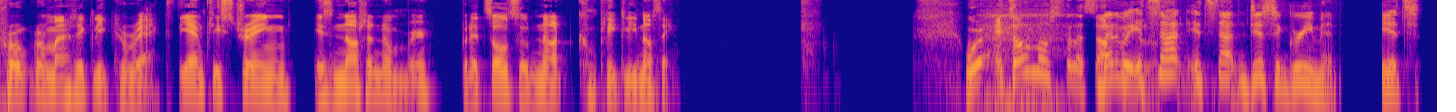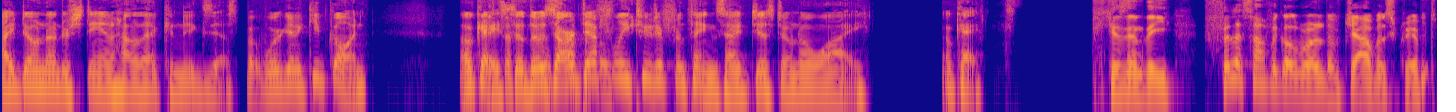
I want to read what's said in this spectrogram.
programmatically correct. The empty string is not a number, but it's also not completely nothing. We're, it's almost philosophical. By the way, it's not it's not disagreement. It's I don't understand how that can exist, but we're going to keep going. Okay, so those are definitely two different things. I just don't know why. Okay. because in the philosophical world of JavaScript,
